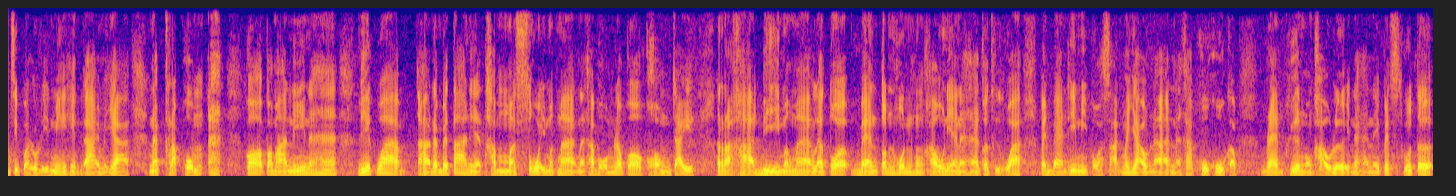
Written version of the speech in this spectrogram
30 กว่าโลลิตรมีให้เห็นได้ไม่ยากนะครับผมก็ประมาณนี้นะฮะ เรียกว่าอ่าแรมเบต้าเนี่ยทำมาสวยมากๆนะครับผมแล้วก็คองใจราคาดีมากๆ แล้วตัวแบรนด์ต้นหนของเขาเนี่ยนะฮะก็ถือว่าเป็นแบรนด์ที่มีประวัติศาสตร์มายาวนานนะครับคู่คู่กับแบรนด์เพื่อนของเขาเลยนะฮะในเป็นสกูตเตอร์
